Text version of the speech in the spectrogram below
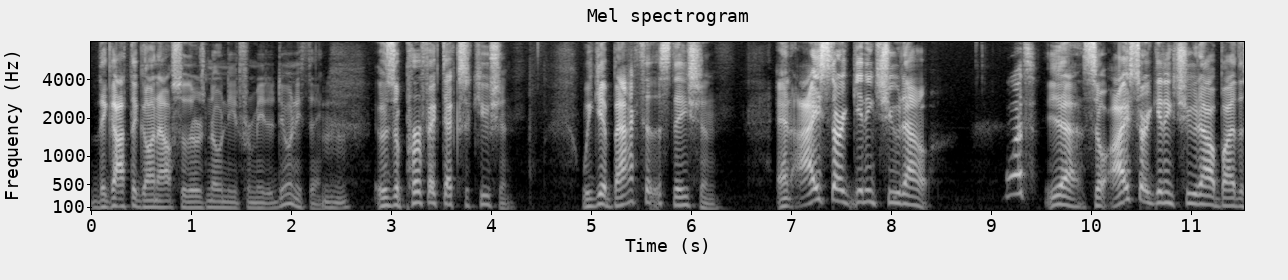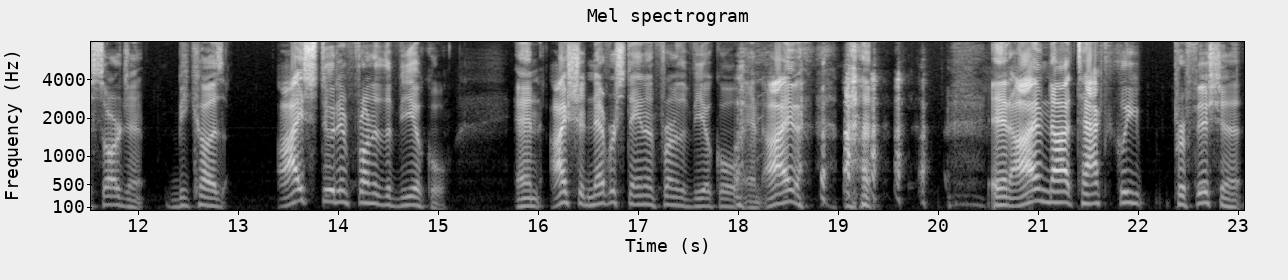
They got the gun out, so there was no need for me to do anything. Mm-hmm. It was a perfect execution. We get back to the station, and I start getting chewed out. what? Yeah, so I start getting chewed out by the sergeant because I stood in front of the vehicle, and I should never stand in front of the vehicle, and I, and I'm not tactically proficient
